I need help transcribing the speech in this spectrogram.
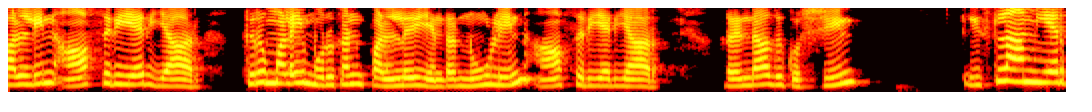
பல்லின் ஆசிரியர் யார்? திருமலை முருகன் பல்லு என்ற நூலின் ஆசிரியர் யார்? ரெண்டாவது கொஷின் இஸ்லாமியர்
